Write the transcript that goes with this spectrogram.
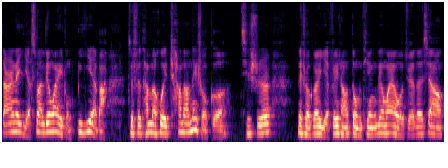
当然呢也算另外一种毕业吧，就是他们会唱到那首歌，其实那首歌也非常动听。另外，我觉得像《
